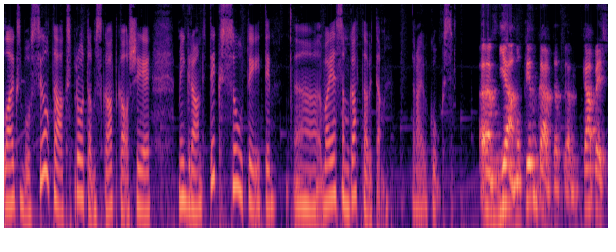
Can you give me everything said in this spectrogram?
Laiks būs siltāks, protams, ka atkal šie migranti tiks sūtīti. Eh, vai esam gatavi tam, Raiva kungs? Um, jā, nu, pirmkārt, tad, kāpēc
